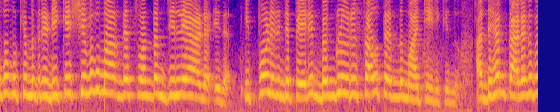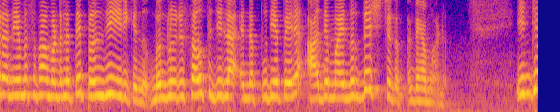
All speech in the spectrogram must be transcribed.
ഉപമുഖ്യമന്ത്രി ഡി കെ ശിവകുമാറിന്റെ സ്വന്തം ജില്ലയാണ് ഇത്. ഇപ്പോൾ ഇതിന്റെ പേര് ബംഗളൂരു സൗത്ത് എന്ന് മാറ്റിയിരിക്കുന്നു. അദ്ദേഹം കനകപുര നിയമസഭാ മണ്ഡലത്തെ പ്രതിനിധീകരിക്കുന്നു. ബംഗളൂരു സൗത്ത് ജില്ല എന്ന പുതിയ പേര് ആദ്യമായി നിർദ്ദേശിച്ചതും അദ്ദേഹമാണ്. ഇന്ത്യ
